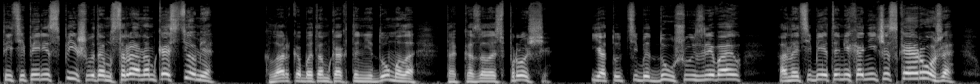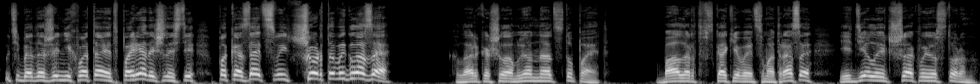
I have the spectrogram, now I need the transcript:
«Ты теперь и спишь в этом сраном костюме!» Кларк об этом как-то не думала, так казалось проще. «Я тут тебе душу изливаю, а на тебе эта механическая рожа. У тебя даже не хватает порядочности показать свои чёртовы глаза!» Кларк ошеломленно отступает. Баллард вскакивает с матраса и делает шаг в ее сторону.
